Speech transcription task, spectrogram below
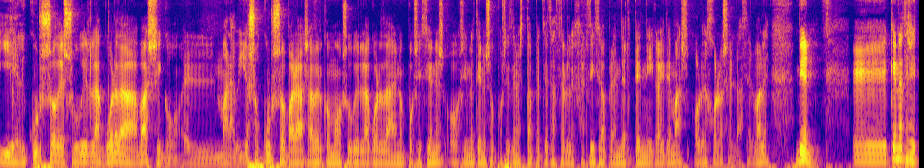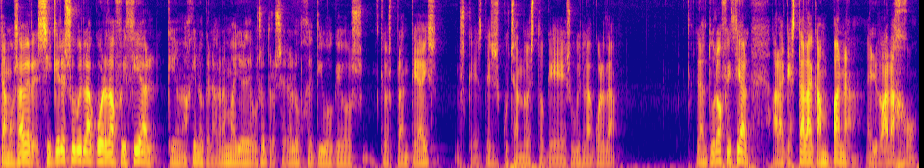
y el curso de subir la cuerda básico, el maravilloso curso para saber cómo subir la cuerda en oposiciones, o si no tienes oposiciones, te apetece hacer el ejercicio, aprender técnica y demás, os dejo los enlaces, ¿vale? Bien, eh, ¿qué necesitamos? A ver, si quieres subir la cuerda oficial, que imagino que la gran mayoría de vosotros será el objetivo que os, que os planteáis, los que estéis escuchando esto, que subir la cuerda, la altura oficial a la que está la campana, el badajo,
